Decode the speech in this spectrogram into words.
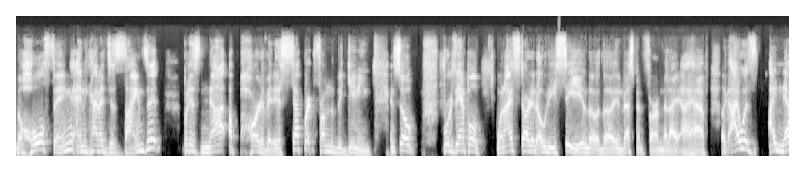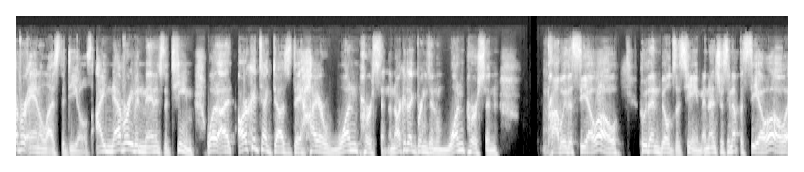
the whole thing and kind of designs it but is not a part of it. It is separate from the beginning. And so, for example, when I started ODC, the, the investment firm that I, I have, like I was, I never analyzed the deals. I never even managed the team. What an architect does is they hire one person. An architect brings in one person probably the COO, who then builds the team. And just enough. The COO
